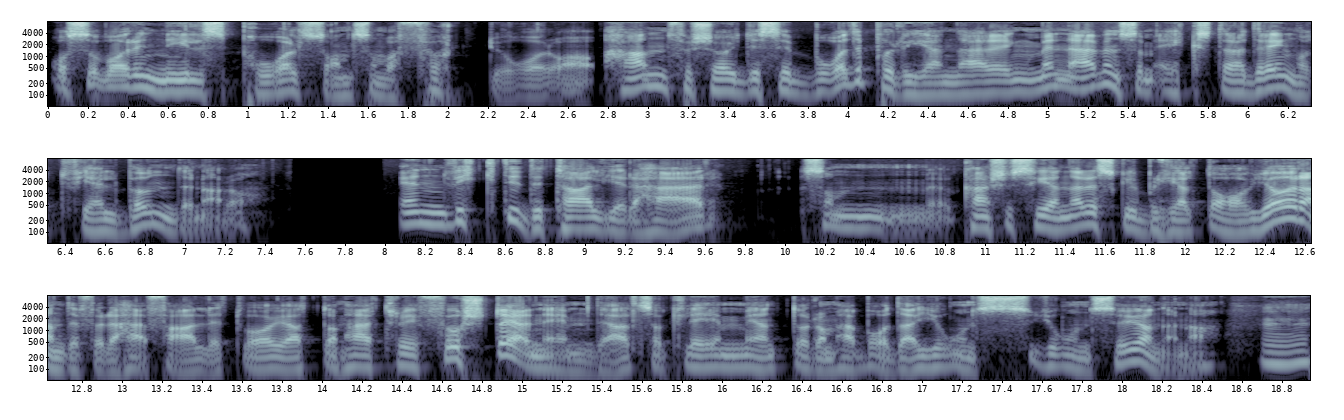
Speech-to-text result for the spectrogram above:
Och så var det Nils Paulsson som var 40 år och han försörjde sig både på rennäring men även som extra dräng åt fjällbönderna. Då. En viktig detalj i det här som kanske senare skulle bli helt avgörande för det här fallet var ju att de här tre första jag nämnde, alltså Clement och de här båda Jons, Jonssönerna, Mm.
